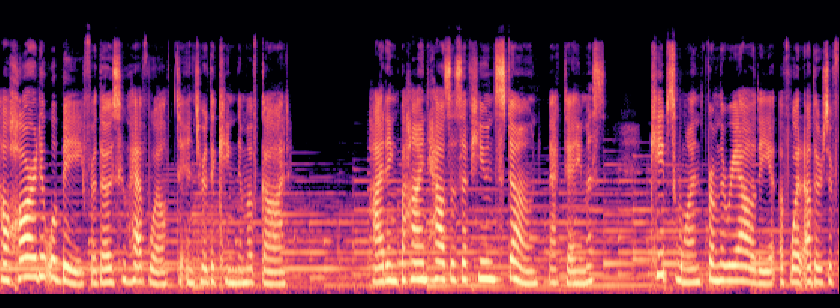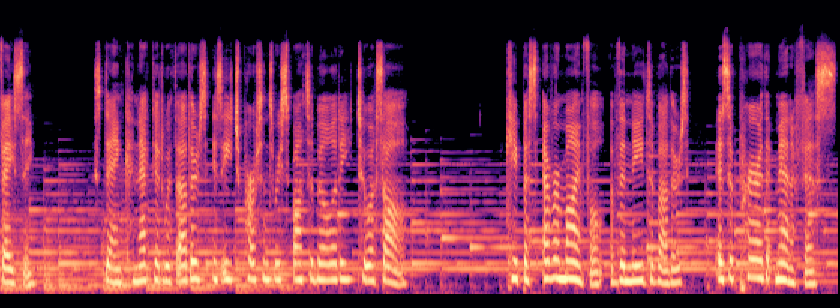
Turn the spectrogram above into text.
How hard it will be for those who have wealth to enter the kingdom of God. Hiding behind houses of hewn stone, back to Amos, keeps one from the reality of what others are facing. Staying connected with others is each person's responsibility to us all. keep us ever mindful of the needs of others is a prayer that manifests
